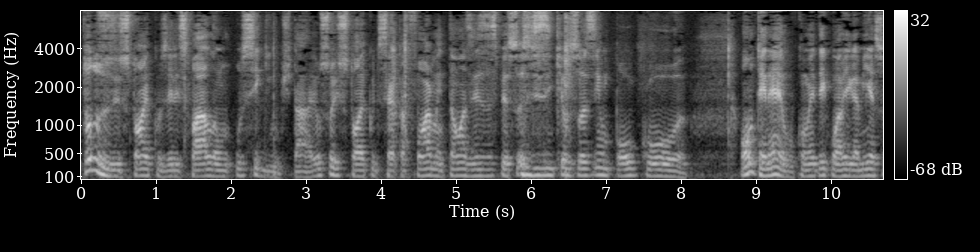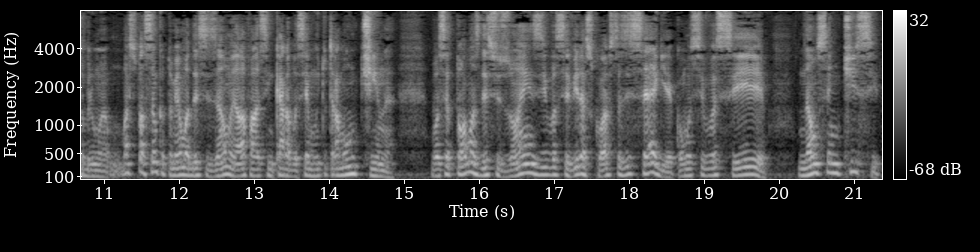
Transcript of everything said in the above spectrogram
todos os estoicos eles falam o seguinte, tá? Eu sou estoico de certa forma, então às vezes as pessoas dizem que eu sou assim um pouco. Ontem, né, eu comentei com uma amiga minha sobre uma, uma situação que eu tomei uma decisão e ela fala assim, cara, você é muito tramontina. Você toma as decisões e você vira as costas e segue. É como se você não sentisse.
